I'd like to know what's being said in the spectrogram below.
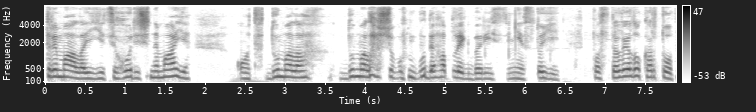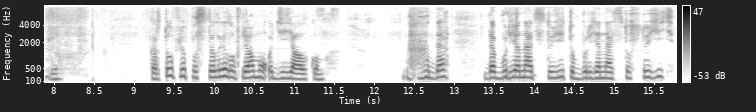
тримала її, цьогоріч немає. От, думала, думала, що буде гаплик берізці. Ні, стоїть. Постелило картоплю. Картоплю постелило прямо одіялком. Де, де бур'янець стоїть, то бур'янець то стоїть,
